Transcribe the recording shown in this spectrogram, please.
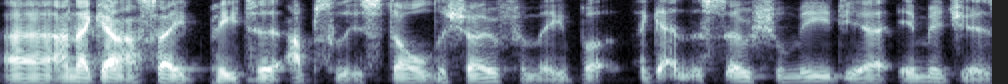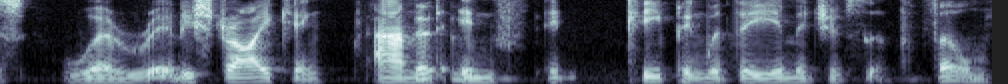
Uh, and again, I say Peter absolutely stole the show for me. But again, the social media images were really striking and in, in keeping with the image of the, the film.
